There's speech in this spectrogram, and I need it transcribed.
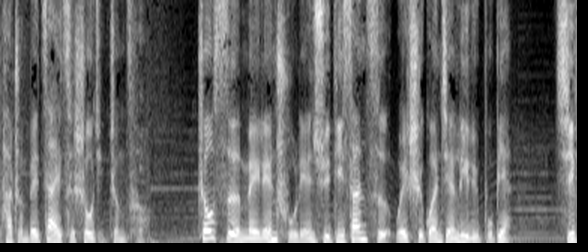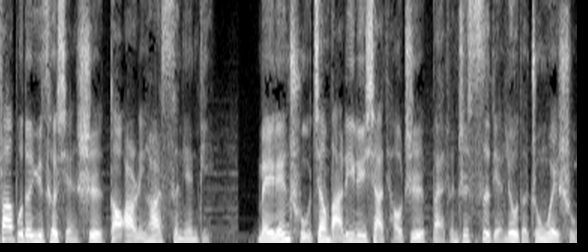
他准备再次收紧政策。”周四，美联储连续第三次维持关键利率不变。其发布的预测显示，到二零二四年底，美联储将把利率下调至百分之四点六的中位数，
